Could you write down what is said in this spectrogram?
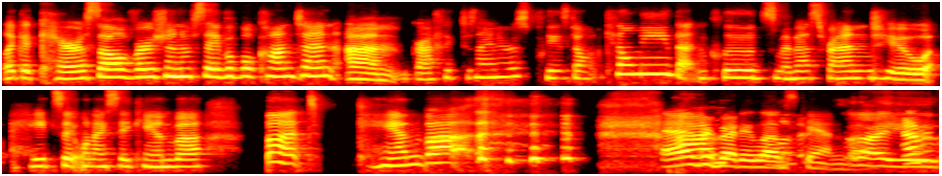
like a carousel version of savable content. Um graphic designers, please don't kill me. That includes my best friend who hates it when I say Canva, but Canva Um, Everybody loves Canva. Everybody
